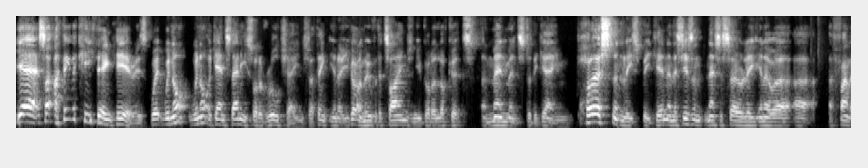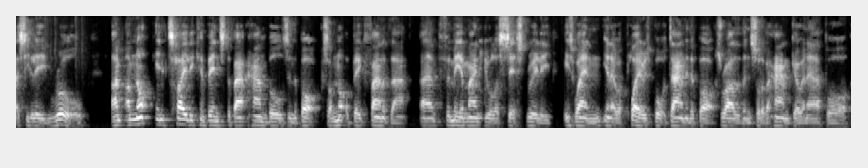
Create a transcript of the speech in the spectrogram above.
Yeah, so I think the key thing here is we're, we're, not we're not against any sort of rule change. I think you know you've got to move with the times and you've got to look at amendments to the game. Personally speaking, and this isn't necessarily you know a, a, a fantasy league rule. I'm, I'm not entirely convinced about handballs in the box. I'm not a big fan of that. Um, for me, a manual assist really is when you know a player is brought down in the box rather than sort of a hand going up or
